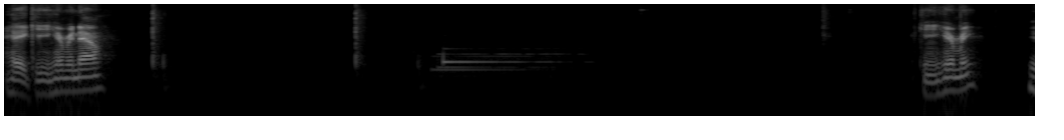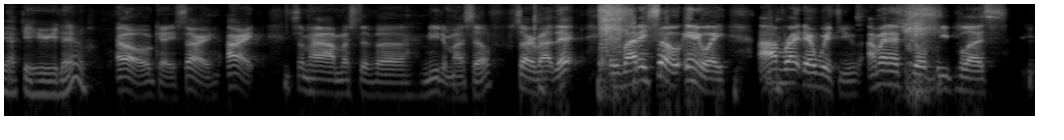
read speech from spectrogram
Hey, can you hear me now? Can you hear me? Yeah, I can hear you now. Oh, okay. Sorry. All right. Somehow I must have uh, muted myself. Sorry about that, everybody. So anyway, I'm right there with you. I'm gonna have to go B plus. you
